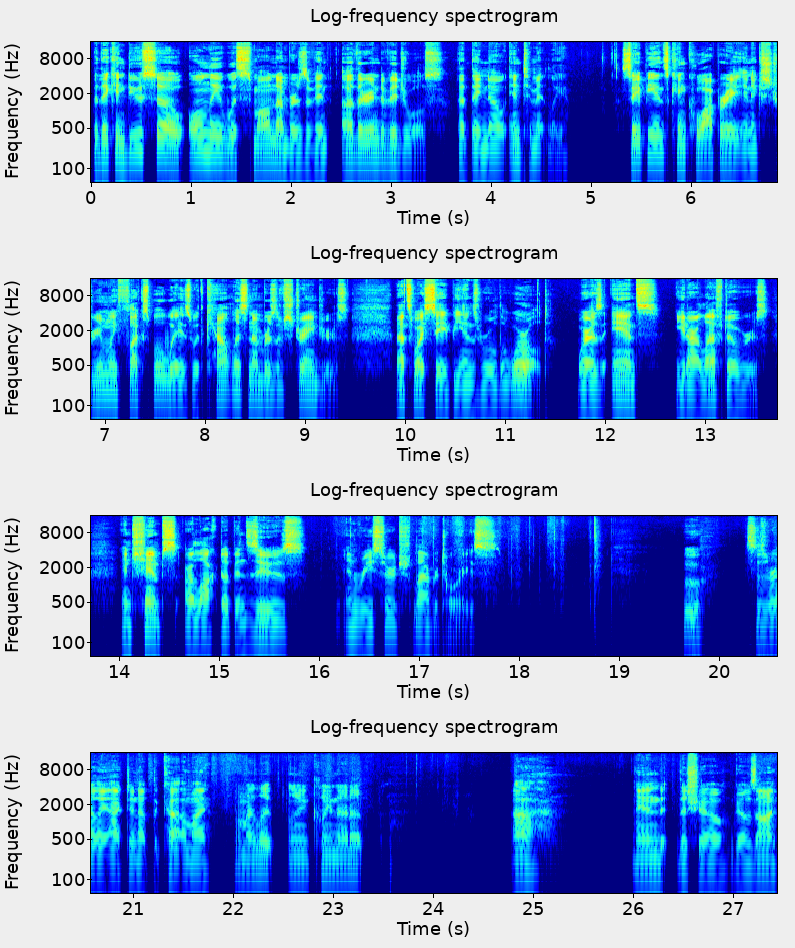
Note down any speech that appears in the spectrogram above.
but they can do so only with small numbers of in other individuals that they know intimately. Sapiens can cooperate in extremely flexible ways with countless numbers of strangers. That's why sapiens rule the world, whereas ants eat our leftovers, and chimps are locked up in zoos and research laboratories. Ooh, this is really acting up the cut on my on my lip. Let me clean that up. Ah, and the show goes on.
